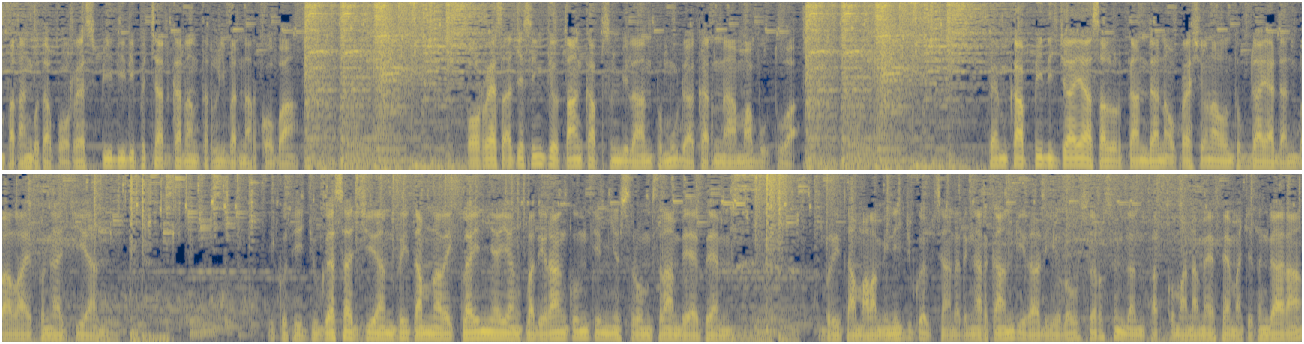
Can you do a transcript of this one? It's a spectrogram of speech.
Empat anggota Polres PD dipecat karena terlibat narkoba. Polres Aceh Singkil tangkap 9 pemuda karena mabuk tua. Pemkap PD Jaya salurkan dana operasional untuk daya dan balai pengajian. Ikuti juga sajian berita menarik lainnya yang telah dirangkum tim Newsroom Seram BFM. Berita malam ini juga bisa Anda dengarkan di Radio Loser 94,6 FM Aceh Tenggara,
